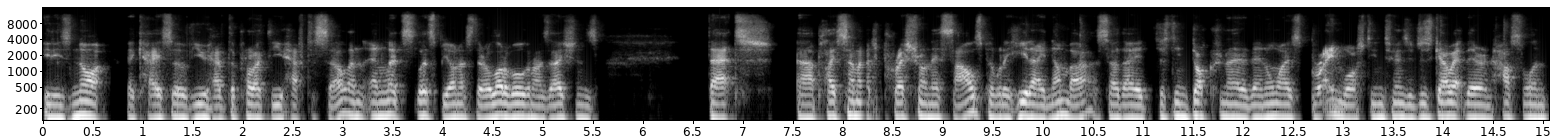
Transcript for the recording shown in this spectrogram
It is not a case of you have the product that you have to sell. And and let's let's be honest there are a lot of organizations that uh, place so much pressure on their salespeople to hit a number. So they just indoctrinated and almost brainwashed in terms of just go out there and hustle and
